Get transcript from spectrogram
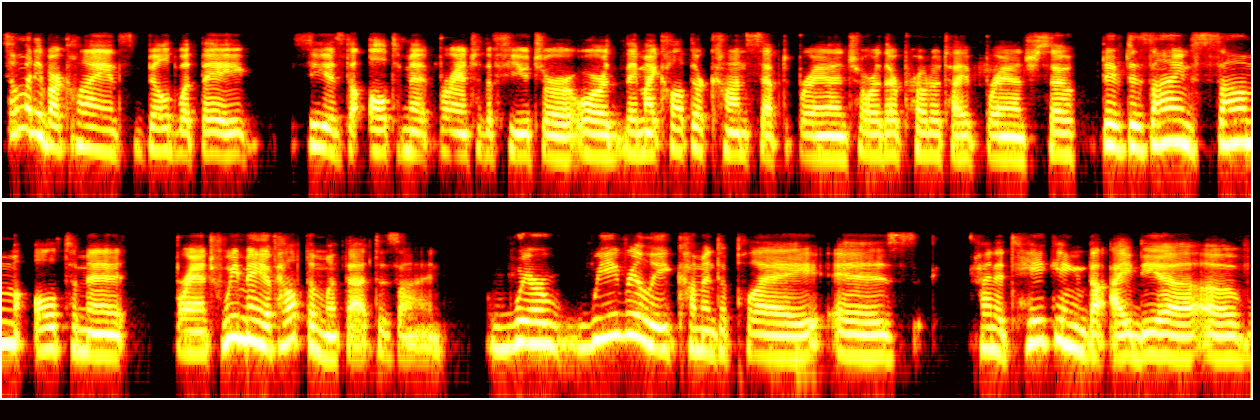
So many of our clients build what they see as the ultimate branch of the future, or they might call it their concept branch or their prototype branch. So they've designed some ultimate branch. We may have helped them with that design. Where we really come into play is kind of taking the idea of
